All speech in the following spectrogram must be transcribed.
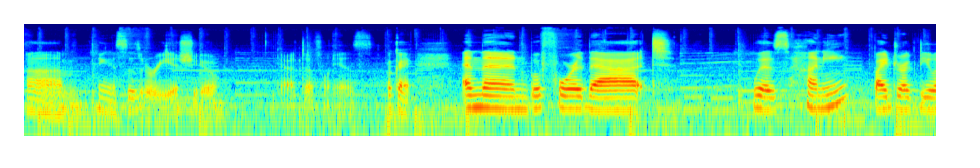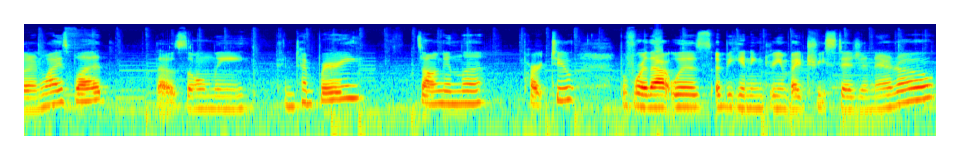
Um, I think this is a reissue. Yeah, it definitely is. Okay. And then before that was Honey by Drug Dealer and Weyes Blood. That was the only contemporary song in the part two. Before that was A Beginning Dream by Triste Janeiro.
